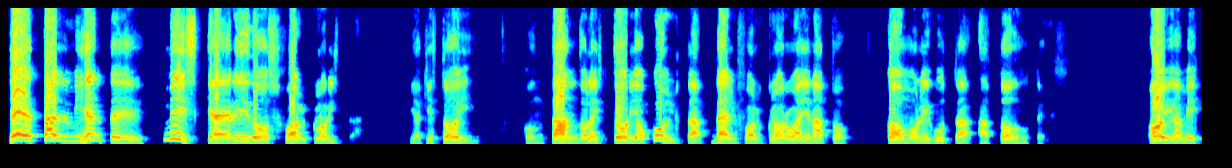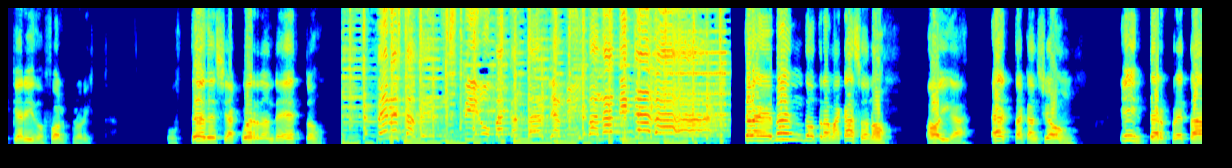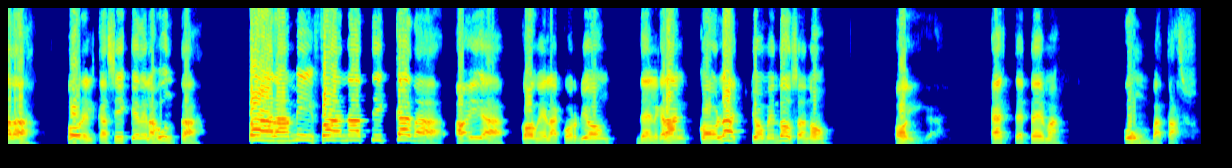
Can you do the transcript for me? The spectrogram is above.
¿Qué tal mi gente? Mis queridos folcloristas. Y aquí estoy contando la historia oculta del folcloro vallenato como le gusta a todos ustedes. Oiga, mis queridos folcloristas, ¿ustedes se acuerdan de esto? Esta vez me inspiro para cantarle Tremendo tramacazo, ¿no? Oiga, esta canción interpretada por el cacique de la Junta para mi fanaticada. Oiga, con el acordeón del gran Colacho Mendoza, ¿no? Oiga, este tema, un batazo.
